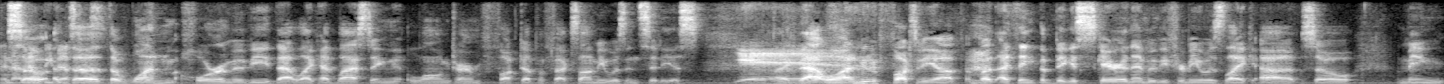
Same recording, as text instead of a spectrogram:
and so that'll be the the one horror movie that like had lasting long term fucked up effects on me was Insidious. yeah, Like that one fucked me up. But I think the biggest scare in that movie for me was like uh so main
